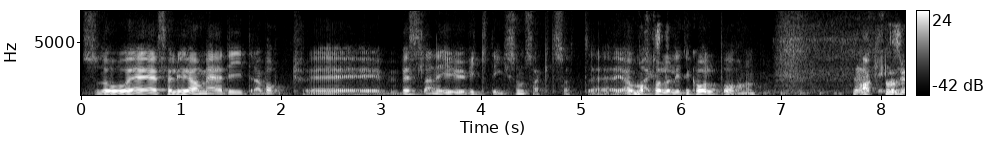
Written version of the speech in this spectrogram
så då eh, följer jag med Idra bort. Eh, Vesslan är ju viktig som sagt så att eh, jag måste hålla lite koll på honom. Okej, såg, så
